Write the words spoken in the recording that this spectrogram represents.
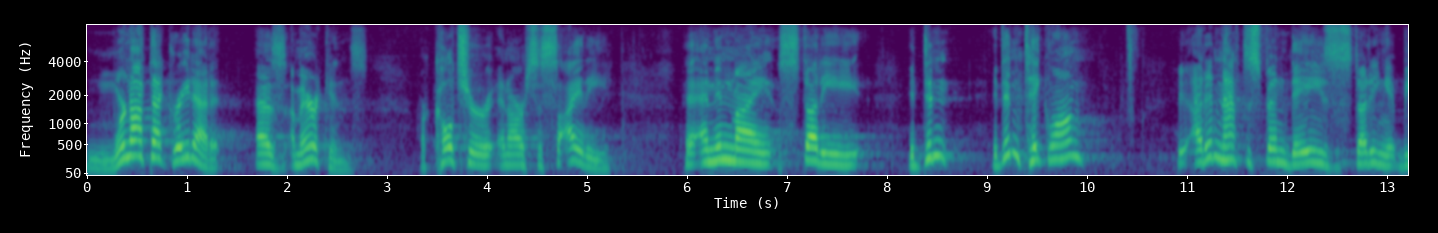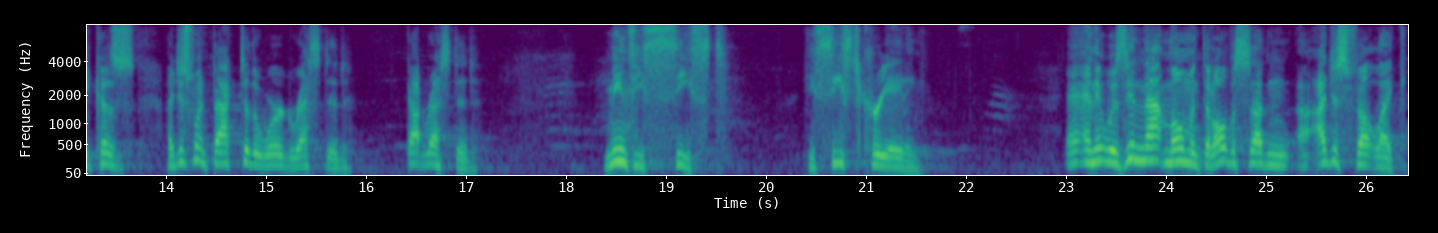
We're not that great at it as Americans, our culture and our society. And in my study, it didn't, it didn't take long. I didn't have to spend days studying it because I just went back to the word rested. God rested. It means he ceased. He ceased creating. And it was in that moment that all of a sudden I just felt like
